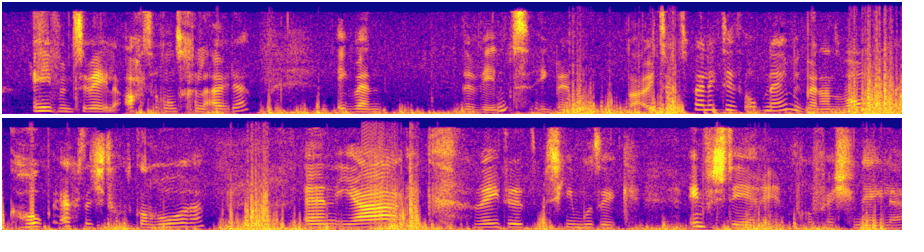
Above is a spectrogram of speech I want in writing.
eventuele achtergrondgeluiden. Ik ben de wind. Ik ben buiten terwijl ik dit opneem. Ik ben aan het wandelen. Ik hoop echt dat je het goed kan horen. En ja, ik weet het. Misschien moet ik investeren in professionele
